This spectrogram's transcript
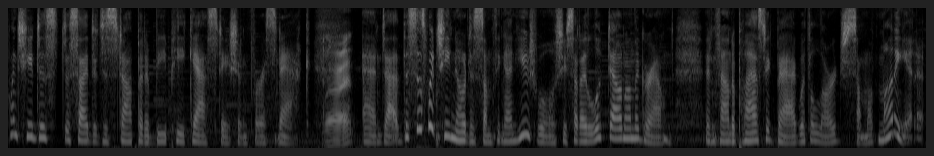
when she just decided to stop at a BP gas station for a snack. All right. And uh, this is when she noticed something unusual. She said, I looked down on the ground and found a plastic bag with a large sum of money in it.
